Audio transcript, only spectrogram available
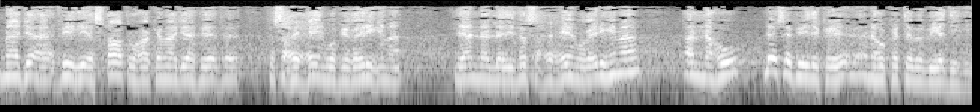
ما جاء فيه إسقاطها كما جاء في في الصحيحين وفي غيرهما لأن الذي في الصحيحين وغيرهما أنه ليس في ذكر أنه كتب بيده.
